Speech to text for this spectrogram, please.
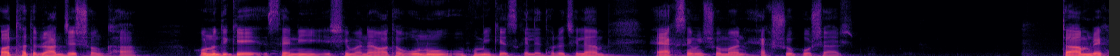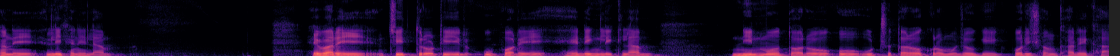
অর্থাৎ রাজ্যের সংখ্যা। অন্যদিকে শ্রেণি সীমানা অর্থাৎ অনুভূমিক স্কেলে ধরেছিলাম এক সেমি সমান একশো প্রসার। তা আমরা এখানে লিখে নিলাম। এবারে চিত্রটির উপরে হেডিং লিখলাম, নিম্নতর ও উচ্চতর ক্রমযৌগিক পরিসংখ্যা রেখা।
